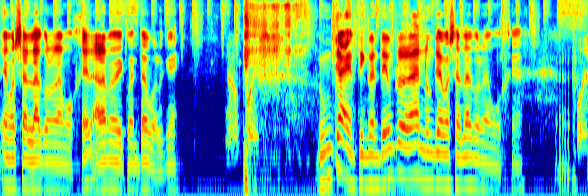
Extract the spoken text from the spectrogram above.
hemos hablado con una mujer. Ahora me doy cuenta por qué. No, pues. Nunca, en 51 programas nunca hemos hablado con una mujer. Pues.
